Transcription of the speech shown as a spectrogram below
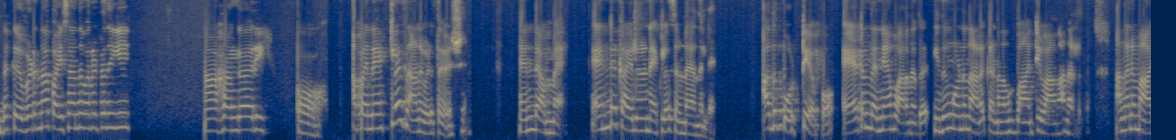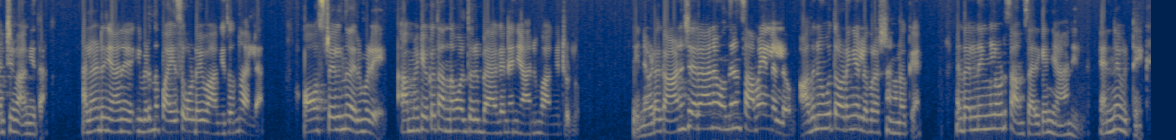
ഇതൊക്കെ എവിടെന്നാ പൈസ എന്ന് പറഞ്ഞിട്ട് നീ? അഹങ്കാരി. ഓ. അപ്പൊ നെക്ലസ് ആണ് ഇവിടുത്തെ വിഷയം എന്റെ അമ്മ എന്റെ കയ്യിലൊരു നെക്ലസ് ഉണ്ടായിരുന്നില്ലേ? അത് പൊട്ടിയപ്പോ ഏട്ടൻ തന്നെയാ പറഞ്ഞത് ഇതും കൊണ്ട് നടക്കണം നമുക്ക് മാറ്റി വാങ്ങാന്നുള്ളത്. അങ്ങനെ മാറ്റി വാങ്ങിയതാ. അല്ലാണ്ട് ഞാൻ ഇവിടുന്ന് പൈസ കൊണ്ടുപോയി വാങ്ങിയതൊന്നും അല്ല. ഓസ്ട്രേലിയയിൽ നിന്ന് വരുമ്പോഴേ അമ്മയ്ക്കൊക്കെ തന്ന പോലത്തെ ഒരു ബാഗ് തന്നെ ഞാനും വാങ്ങിയിട്ടുള്ളൂ. പിന്നെ ഇവിടെ കാണിച്ചു തരാനോ ഒന്നിനും സമയമില്ലല്ലോ. അതിനു മുമ്പ് തുടങ്ങിയല്ലോ പ്രശ്നങ്ങളൊക്കെ. എന്തായാലും നിങ്ങളോട് സംസാരിക്കാൻ ഞാനില്ല. എന്നെ വിട്ടേക്ക്.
